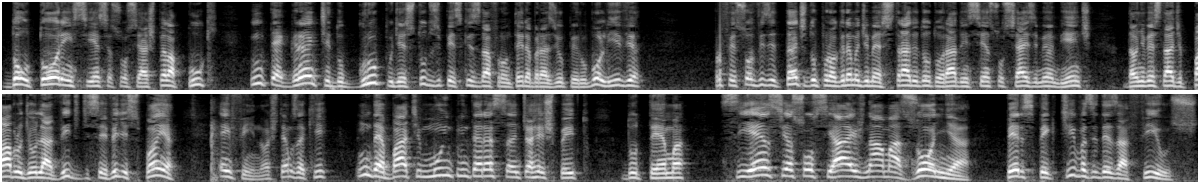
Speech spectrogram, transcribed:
doutor em Ciências Sociais pela PUC, integrante do Grupo de Estudos e Pesquisas da Fronteira Brasil-Peru-Bolívia, professor visitante do Programa de Mestrado e Doutorado em Ciências Sociais e Meio Ambiente da Universidade Pablo de Olavide, de Sevilha, Espanha. Enfim, nós temos aqui um debate muito interessante a respeito do tema Ciências Sociais na Amazônia, Perspectivas e Desafios.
